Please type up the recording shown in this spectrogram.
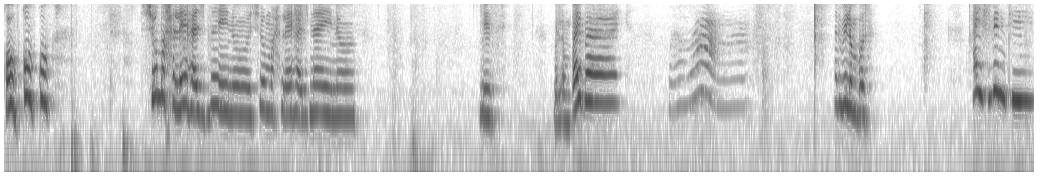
قوم قوم قوم. شو محليها جنينو شو محليها جنينو yes. قول لهم bye. bye ارمي لهم بوسه عايش بنتي.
